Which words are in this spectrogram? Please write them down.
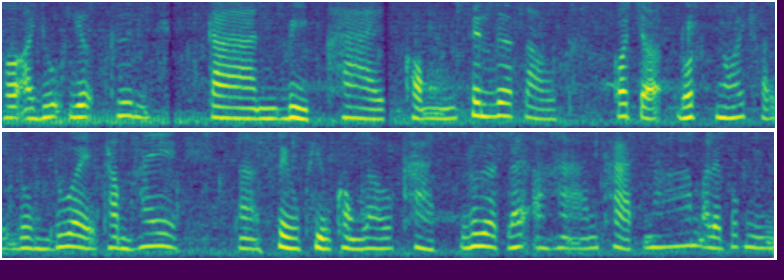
พออายุเยอะขึ้น การบีบคลายของเส้นเลือดเราก็จะลดน้อยถอยลงด้วยทำให้เซลล์ผิวของเราขาดเลือดและอาหารขาดน้ำอะไรพวกนี้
